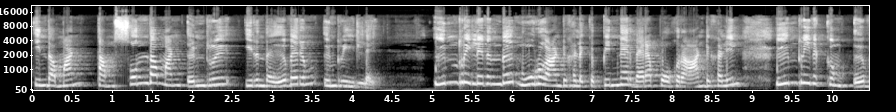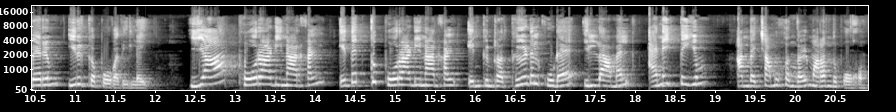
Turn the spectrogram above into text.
இந்த மண் தம் சொந்த மண் என்று இருந்த எவரும் இன்று இல்லை. இன்றிலிருந்து நூறு ஆண்டுகளுக்கு பின்னர் வரப்போகிற ஆண்டுகளில் இன்றிருக்கும் எவரும் இருக்கப் போவதில்லை. யார் போராடினார்கள் எதற்கு போராடினார்கள் என்கின்ற தேடல் கூட இல்லாமல் அனைத்தையும் அந்த சமூகங்கள் மறந்து போகும்.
